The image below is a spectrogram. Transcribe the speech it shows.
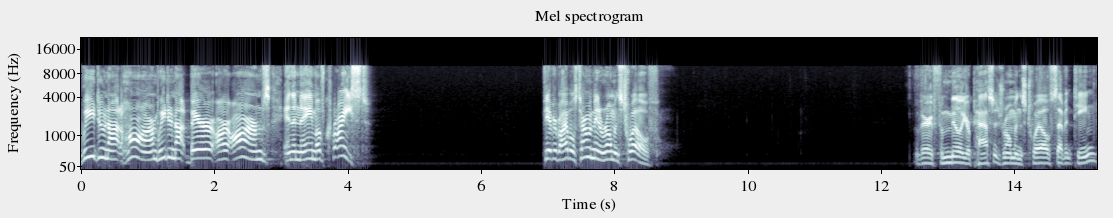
We do not harm, we do not bear our arms in the name of Christ. If you have your Bibles, turn with me to Romans 12. A very familiar passage, Romans 12, 17.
